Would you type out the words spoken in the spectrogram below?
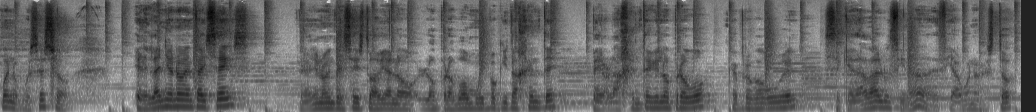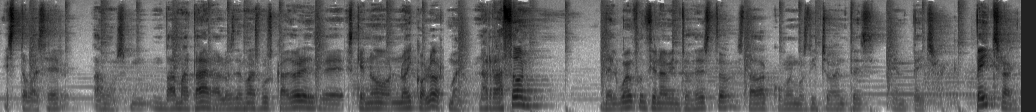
Bueno, pues eso, en el año 96, en el año 96 todavía lo, probó muy poquita gente, pero la gente que lo probó, que probó Google, se quedaba alucinada. Decía, bueno, esto, esto va a ser, vamos, va a matar a los demás buscadores, eh, es que no, no hay color. Bueno, la razón del buen funcionamiento de esto estaba, como hemos dicho antes, en PageRank. PageRank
